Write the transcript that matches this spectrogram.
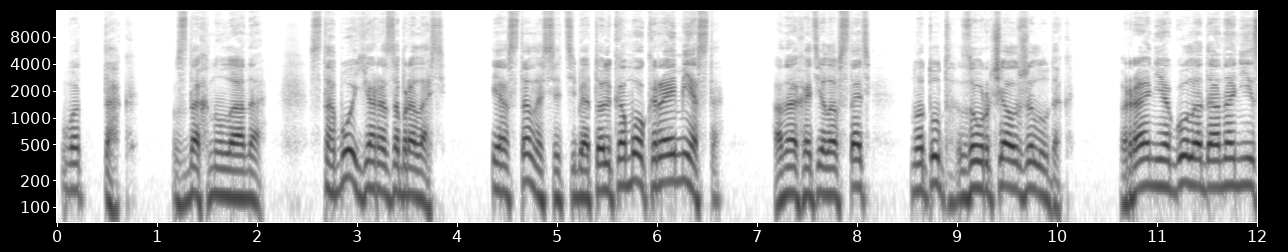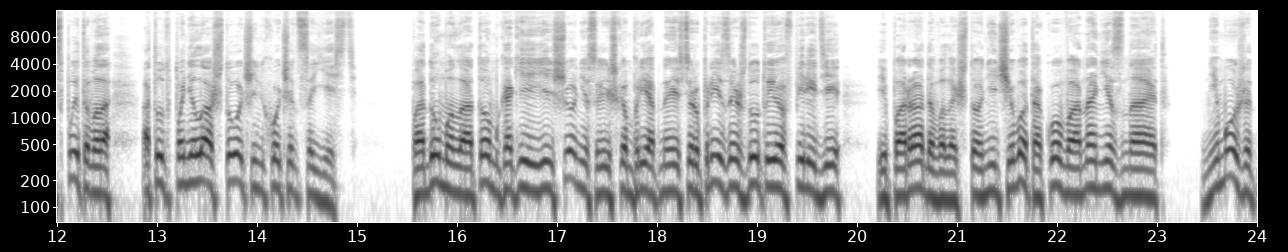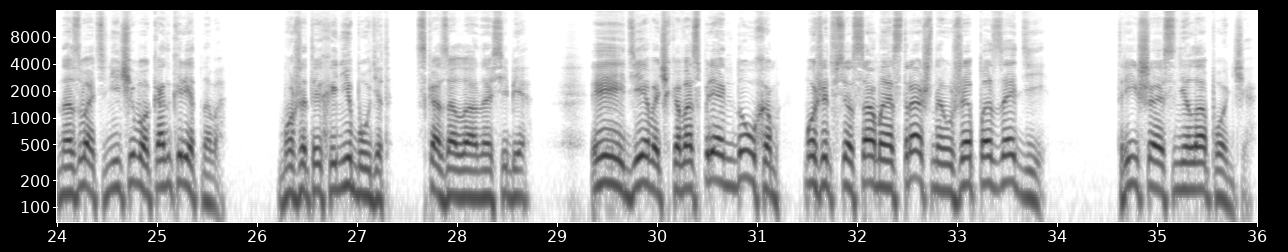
«Вот так», — вздохнула она. «С тобой я разобралась. И осталось от тебя только мокрое место». Она хотела встать, но тут заурчал желудок. Ранее голода она не испытывала, а тут поняла, что очень хочется есть. Подумала о том, какие еще не слишком приятные сюрпризы ждут ее впереди — и порадовалась, что ничего такого она не знает, не может назвать ничего конкретного. Может, их и не будет, сказала она себе. Эй, девочка, воспрянь духом, может, все самое страшное уже позади. Триша сняла понча.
